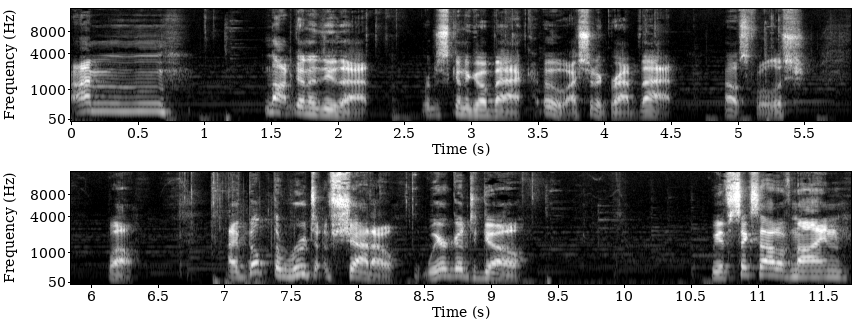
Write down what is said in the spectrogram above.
I'm not gonna do that. We're just gonna go back. Oh, I should have grabbed that. That was foolish. Well, I built the Root of Shadow. We're good to go. We have 6 out of 9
